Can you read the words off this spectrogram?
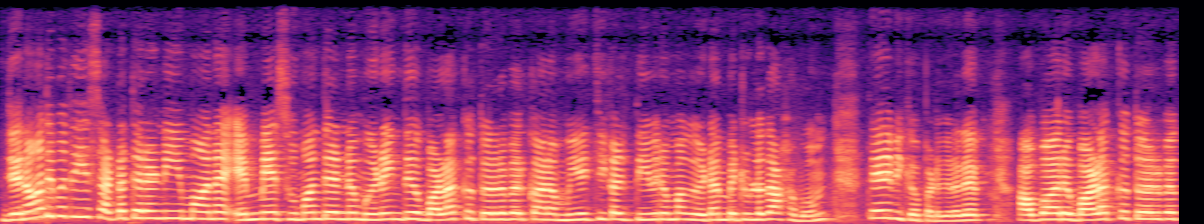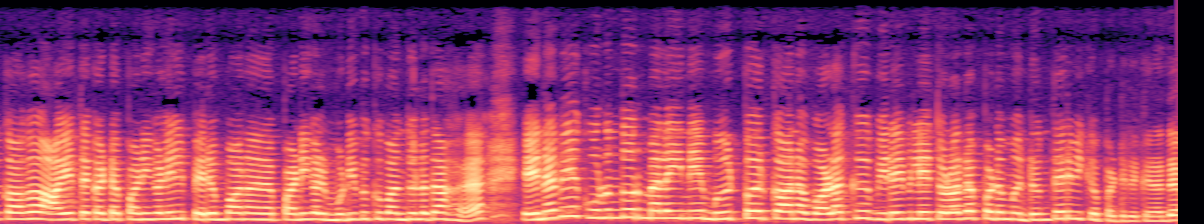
ஜனாதிபதி சட்டத்தரணியுமான எம். ஏ. சுமந்திரனும் இணைந்து வழக்கு தொடர்வதற்கான முயற்சிகள் தீவிரமாக இடம்பெற்றுள்ளதாகவும் தெரிவிக்கப்படுகிறது. அவ்வாறு வழக்கு தொடர்வுக்காக ஆயத்தக்கட்ட பணிகளில் பெரும்பாலான பணிகள் முடிவுக்கு வந்துள்ளதாக எனவே குருந்தூர் மலையினை மீட்பதற்கான வழக்கு விரைவிலே தொடரப்படும் என்றும் தெரிவிக்கப்பட்டிருக்கிறது.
